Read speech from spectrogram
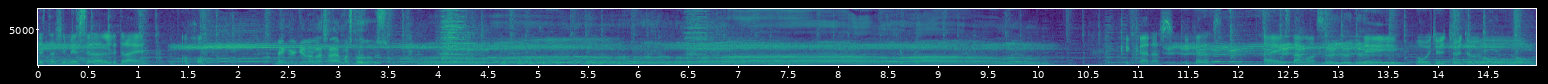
Esta sí me sé la letra, ¿eh? Ojo. Venga, que nos la sabemos todos. Caras, qué caras. Ahí estamos. Hey. Oh, yo, yo, yo.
